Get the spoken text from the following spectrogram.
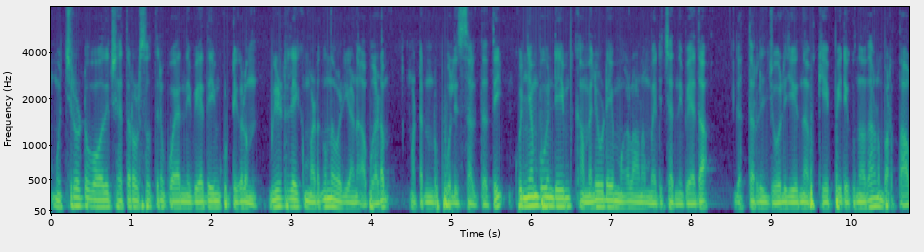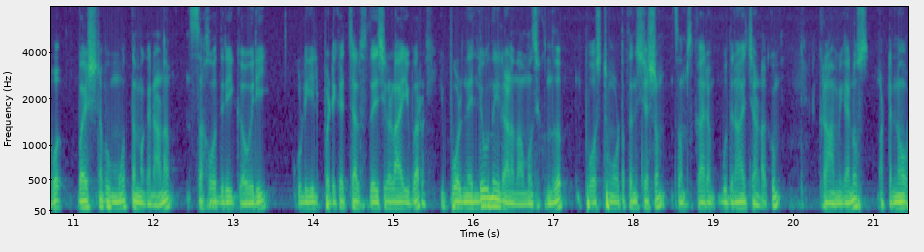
മുച്ചിലോട്ട് പോകാതെ ക്ഷേത്രോത്സവത്തിന് പോയ നിവേദയും കുട്ടികളും വീട്ടിലേക്ക് മടങ്ങുന്ന വഴിയാണ് അപകടം. മട്ടന്നൂർ പോലീസ് സ്ഥലത്തെത്തി. കുഞ്ഞമ്പുവിന്റെയും കമലയുടെയും മകളാണ് മരിച്ച നിവേദ. ഖത്തറിൽ ജോലി ചെയ്യുന്ന കെ പി രഘുനാഥാണ് ഭർത്താവ്. വൈഷ്ണവ് മൂത്ത മകനാണ്. സഹോദരി ഗൗരി കുളിയിൽ പടിക്കച്ചാൽ സ്വദേശികളായ ഇവർ ഇപ്പോൾ നെല്ലൂന്നിയിലാണ് താമസിക്കുന്നത്. പോസ്റ്റ്മോർട്ടത്തിന് ശേഷം സംസ്കാരം ബുധനാഴ്ച നടക്കും. ഗ്രാമിക ന്യൂസ് മട്ടന്നൂർ.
